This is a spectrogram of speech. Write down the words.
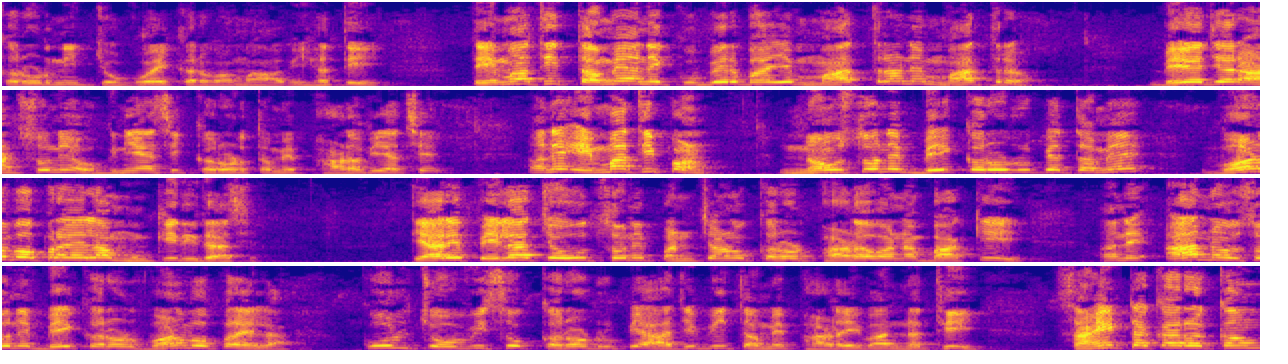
કરોડની જોગવાઈ કરવામાં આવી હતી. તેમાંથી તમે અને કુબેરભાઈએ માત્ર ને માત્ર બે હજાર આઠસો ને ઓગણ્યાસી કરોડ તમે ફાળવ્યા છે અને એમાંથી પણ નવસો ને બે કરોડ રૂપિયા તમે વણ વપરાયેલા મૂકી દીધા છે. ત્યારે પેલા ચૌદસો ને પંચાણું કરોડ ફાળવવાના બાકી અને આ નવસો ને બે કરોડ વણ વપરાયેલા કુલ ચોવીસો કરોડ રૂપિયા આજે બી તમે ફાળવ્યા નથી. સાહીઠ ટકા રકમ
